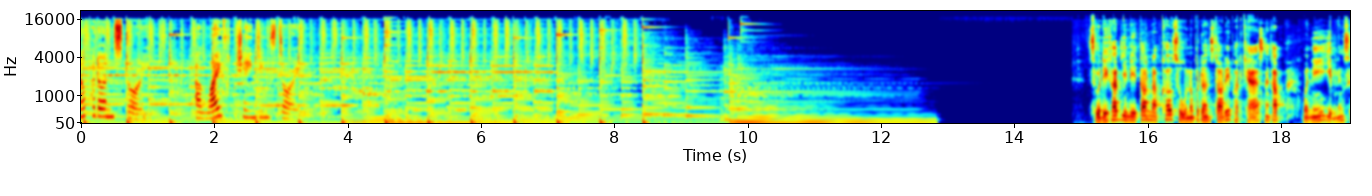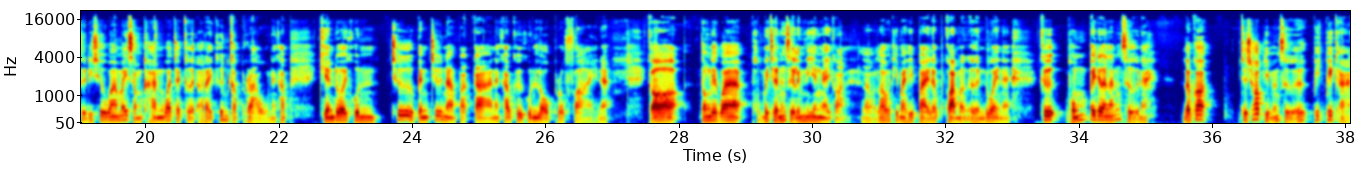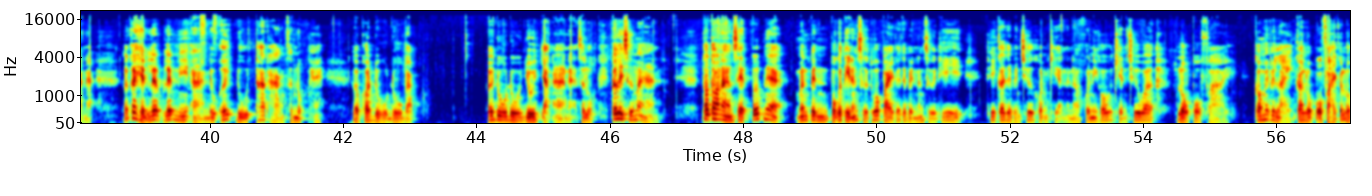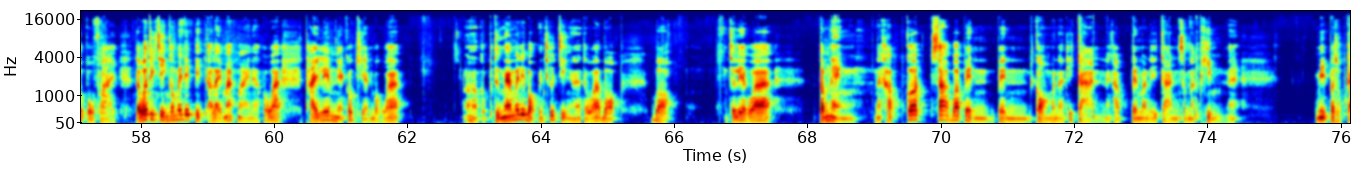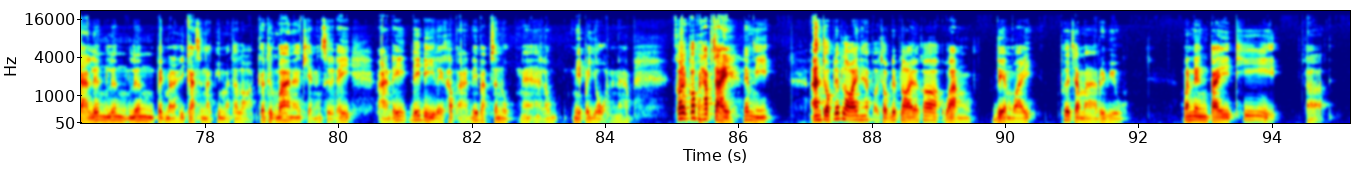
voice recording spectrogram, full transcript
Nopadol Story a life changing story สวัสดีครับ ยินดีต้อนรับเข้าสู่นพดล Story พอดแคสต์นะครับ วันนี้หยิบหนังสือที่ชื่อว่าไม่สำคัญว่าจะเกิดอะไรขึ้นกับเรานะครับ เขียนโดยคุณชื่อเป็นชื่อนามปากกานะครับ คือคุณโลโปรไฟล์นะ ก็ ต้องเรียกว่าผมไปเจอหนังสือเล่มนี้ยังไงก่อน เราเล่าที่มาที่ไปแล้วความบังเอิญด้วยนะ คือผมไปเดินร้านหนังสือนะ แล้วก็จะชอบหยิบหนังสือพลิกๆอ่านอะ่ะแล้วก็เห็นเล่มเล่มนี้อ่านดูเอ้ยดูท่าทางสนุกฮะแล้วก็ดูดูแบบเออดูดูอยู่อยากอ่านอะสรุปก็เลยซื้อมาอ่านตอนตอนอ่านเสร็จปุ๊บเนี่ยมันเป็นปกติหนังสือทั่วไปก็จะเป็นหนังสือที่ที่ก็จะเป็นชื่อคนเขียนนะเนาะคนนี้เขาก็เขียนชื่อว่า low profile ก็ไม่เป็นไร ก็โลโปรไฟล์ก็โลโปรไฟล์ แต่ว่าจริงๆ ก็ไม่ได้ปิดอะไรมากมายนะ เพราะว่าท้ายเล่มเนี่ยก็เขียนบอกว่า ถึงแม้ไม่ได้บอกเป็นชื่อจริงนะ แต่ว่าบอกบอกจะเรียกว่าตำแหน่งนะครับ ก็ทราบว่าเป็นเป็นกองบรรณาธิการนะครับ เป็นบรรณาธิการสำนักพิมพ์นะ มีประสบการณ์เรื่องเรื่องเรื่องเป็นบรรณาธิการสำนักพิมพ์มาตลอด ก็ถึงว่านะเขียนหนังสือได้อ่านได้ได้ดีเลยครับ อ่านได้แบบสนุกนะ อ่านแล้วมีประโยชน์นะครับ ก็ก็ประทับใจเล่มนี้ อ่านจบเรียบร้อยนะครับจบเรียบร้อยแล้วก็วางเรียงไว้เพื่อจะมารีวิว วันหนึ่งไปที่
